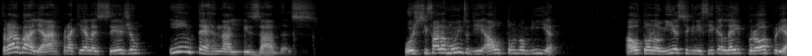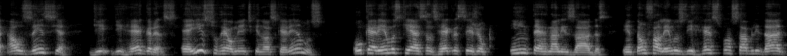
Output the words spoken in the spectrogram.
trabalhar para que elas sejam internalizadas. Hoje se fala muito de autonomia. Autonomia significa lei própria, ausência de, de regras. É isso realmente que nós queremos? Ou queremos que essas regras sejam internalizadas, então, falemos de responsabilidade.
